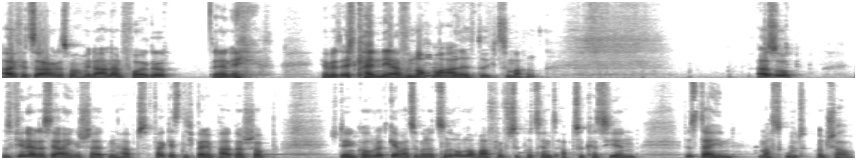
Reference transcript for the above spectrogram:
Aber ich würde sagen, das machen wir in einer anderen Folge. Denn ich, ich habe jetzt echt keinen Nerven, nochmal alles durchzumachen. Also, also vielen Dank, dass ihr eingeschaltet habt. Vergesst nicht bei dem Partnershop den Code RedGamer zu benutzen, um nochmal 15% abzukassieren. Bis dahin, macht's gut und ciao.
